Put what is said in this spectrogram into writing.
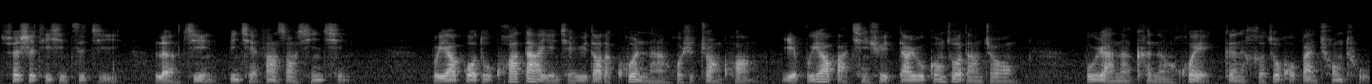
随时提醒自己冷静，并且放松心情，不要过度夸大眼前遇到的困难或是状况，也不要把情绪带入工作当中。不然呢，可能会跟合作伙伴冲突。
